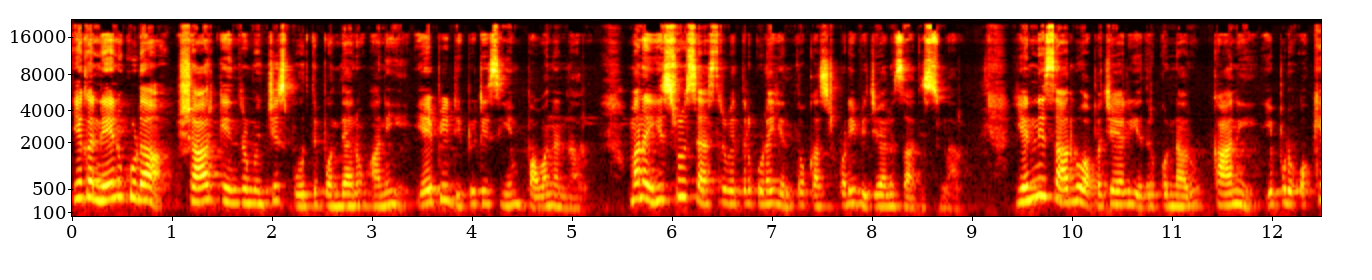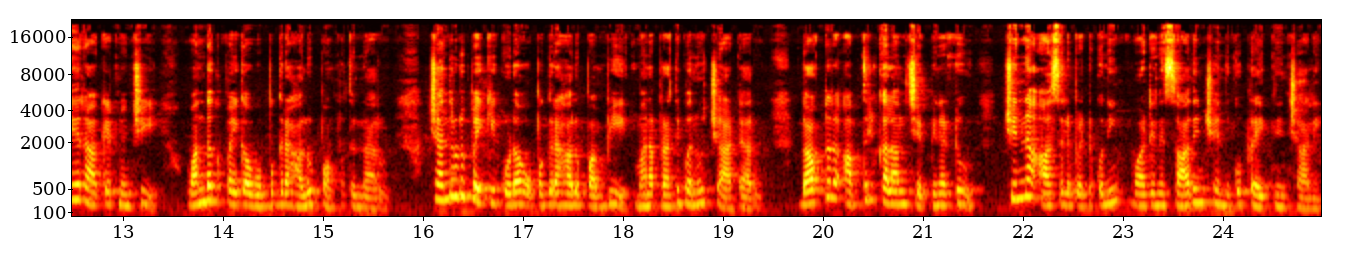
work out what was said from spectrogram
ఇక నేను కూడా షార్ కేంద్రం నుంచి స్ఫూర్తి పొందాను అని ఏపీ డిప్యూటీ సీఎం పవన్ అన్నారు. మన ఇస్రో శాస్త్రవేత్తలు కూడా ఎంతో కష్టపడి విజయాలు సాధిస్తున్నారు. ఎన్నిసార్లు అపజయాలు ఎదుర్కొన్నారు కానీ ఇప్పుడు ఒకే రాకెట్ నుంచి వందకు పైగా ఉపగ్రహాలు పంపుతున్నారు. చంద్రుడిపైకి కూడా ఉపగ్రహాలు పంపి మన ప్రతిభను చాటారు. డాక్టర్ అబ్దుల్ కలాం చెప్పినట్టు చిన్న ఆశలు పెట్టుకుని వాటిని సాధించేందుకు ప్రయత్నించాలి.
